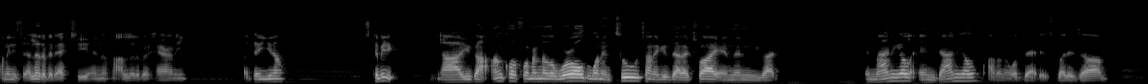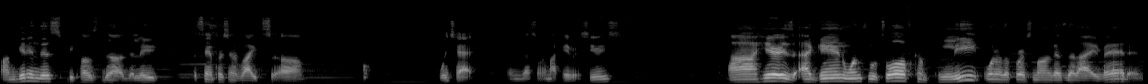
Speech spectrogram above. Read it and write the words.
I mean, it's a little bit ecchi and a little bit haremy, but then you know, it's comedic. Uh, you got Uncle from Another World one and two, trying to give that a try, and then you got Emmanuel and Daniel. I don't know what that is, but it's um, I'm getting this because the the lady, the same person writes uh, Witch Hat, and that's one of my favorite series. Uh, here is again 1 through 12 complete one of the first mangas that I read and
